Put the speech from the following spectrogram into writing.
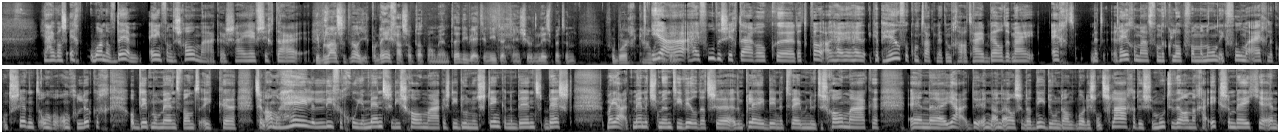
Ja, hij was echt one of them. Een van de schoonmakers. Hij heeft zich daar... Je blaast het wel, je collega's op dat moment. Hè? Die weten niet dat je een journalist met een verborgen camera ja, bent. hij voelde zich daar ook... Uh, dat kwam, hij, hij, ik heb heel veel contact met hem gehad. Hij belde mij echt met regelmaat van de klok van Manon. Ik voel me eigenlijk ontzettend on, ongelukkig op dit moment. Want ik, uh, het zijn allemaal hele lieve, goede mensen, die schoonmakers. Die doen hun stinkende best. Maar ja, het management die wil dat ze een play binnen twee minuten schoonmaken. En, uh, ja, en als ze dat niet doen, dan worden ze ontslagen. Dus ze moeten wel en dan ga ik ze een beetje. En,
